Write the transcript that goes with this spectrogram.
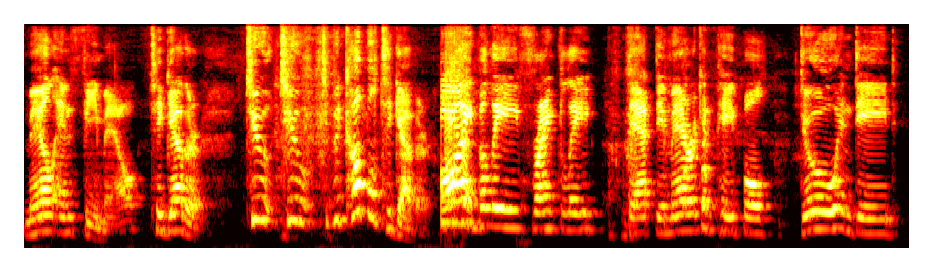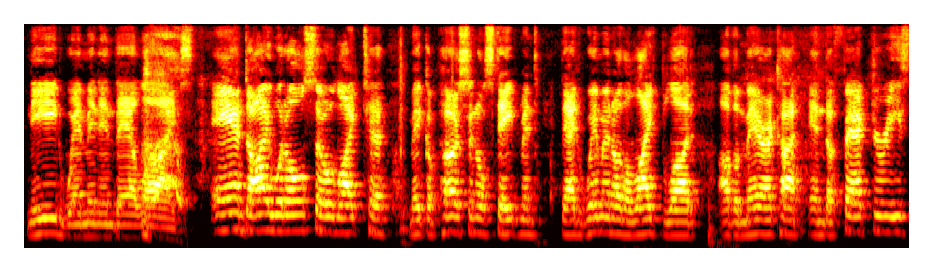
male and female together to to to be coupled together. I believe, frankly, that the American people do indeed need women in their lives. And I would also like to make a personal statement that women are the lifeblood of America in the factories,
